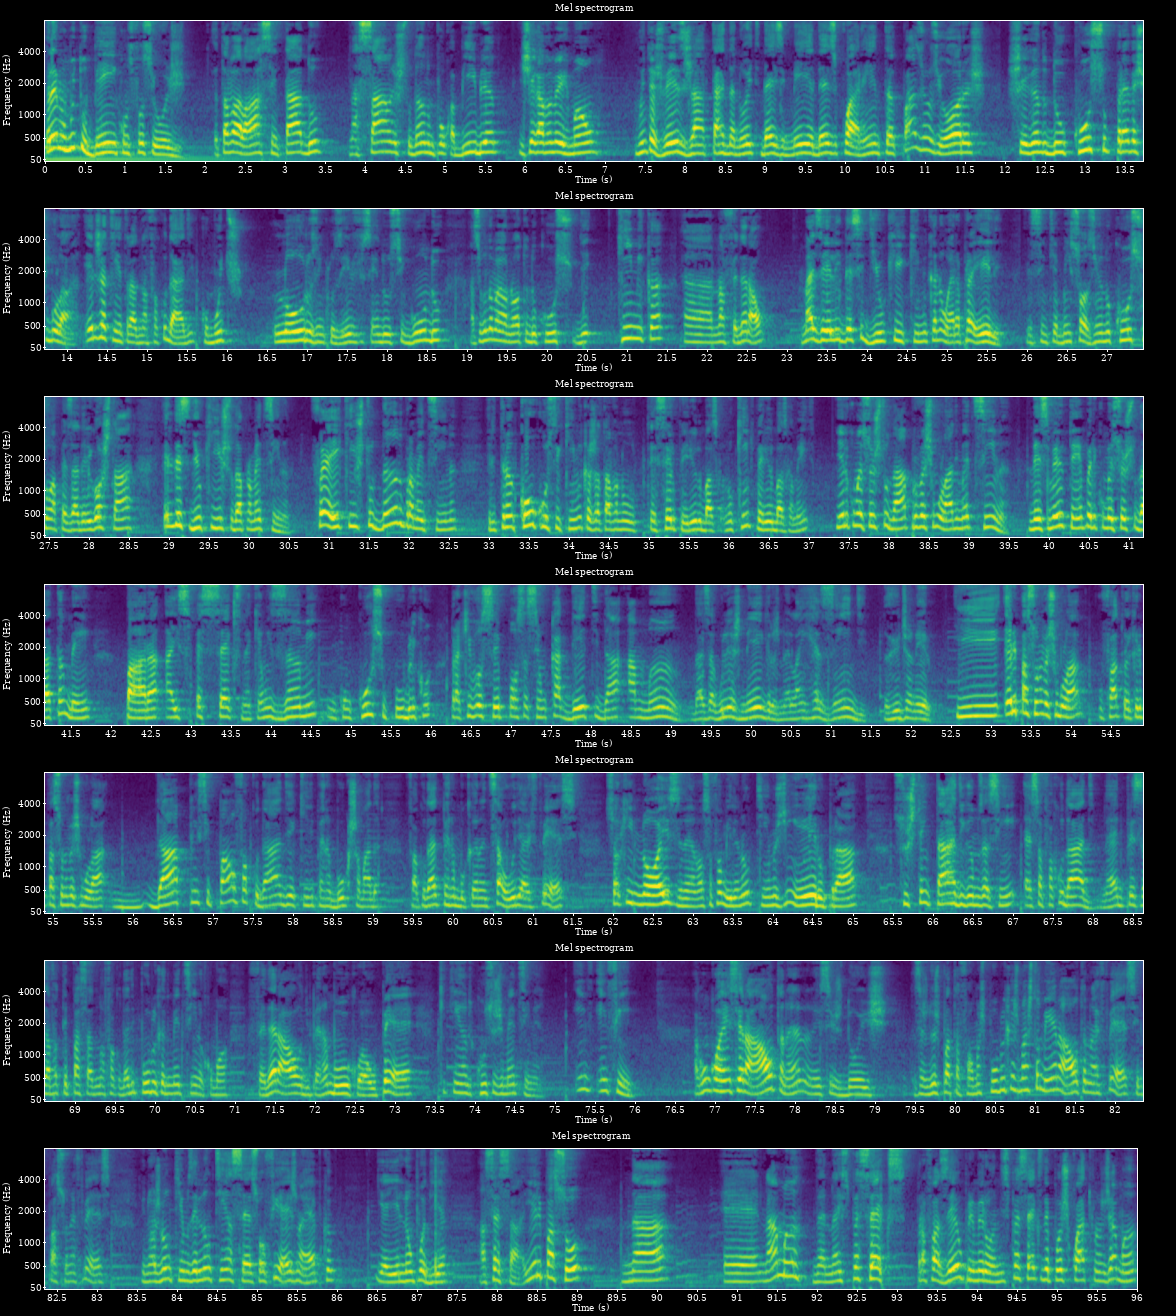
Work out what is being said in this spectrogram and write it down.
Eu lembro muito bem como se fosse hoje. Eu estava lá sentado na sala estudando um pouco a Bíblia e chegava meu irmão, muitas vezes já tarde da noite, 10 e meia, 10 e 40, quase 11 horas, chegando do curso pré-vestibular. Ele já tinha entrado na faculdade, com muitos louros, inclusive, sendo o segundo, a segunda maior nota do curso de Química uh, na Federal, mas ele decidiu que Química não era para ele. Ele se sentia bem sozinho no curso, apesar dele gostar, ele decidiu que ia estudar para medicina. Foi aí que, estudando para medicina, ele trancou o curso de química, já estava no terceiro período, no quinto período basicamente, e ele começou a estudar para o vestibular de medicina. Nesse meio tempo, ele começou a estudar também para a SPSEX, né, que é um exame, um concurso público para que você possa ser um cadete da AMAN, das Agulhas Negras, né, lá em Resende, no Rio de Janeiro. E ele passou no vestibular, o fato é que ele passou no vestibular da principal faculdade aqui de Pernambuco, chamada Faculdade Pernambucana de Saúde, a FPS. Só que nós, né, nossa família, não tínhamos dinheiro para sustentar, digamos assim, essa faculdade. Né? Ele precisava ter passado numa faculdade pública de medicina, como a Federal de Pernambuco, a UPE, que tinha cursos de medicina. Enfim, a concorrência era alta né, nesses dois essas duas plataformas públicas, mas também era alta na FPS, ele passou na FPS e nós não tínhamos, ele não tinha acesso ao FIES na época e aí ele não podia acessar. E ele passou na é, na AMAN, né, na SpaceX, para fazer o primeiro ano de SpaceX, depois quatro anos de AMAN,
